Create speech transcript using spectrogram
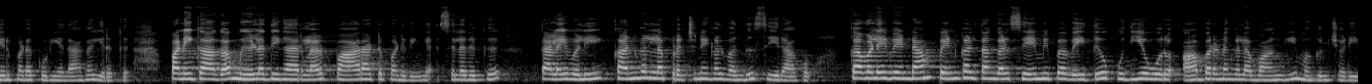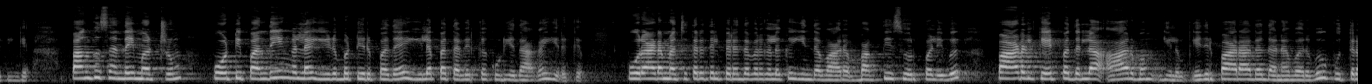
ஏற்படக்கூடியதாக இருக்குது பணிக்காக மேலதிகாரிகளால் பாராட்டப்படுவீங்க. சிலருக்கு தலைவலி கண்களில் பிரச்சனைகள் வந்து சீராகும். கவலை வேண்டாம். பெண்கள் தங்கள் சேமிப்பை வைத்து புதிய ஒரு ஆபரணங்களை வாங்கி மகிழ்ச்சி அடைவீங்க. பங்கு சந்தை மற்றும் போட்டி பந்தயங்களில் ஈடுபட்டிருப்பதை இழப்பை தவிர்க்கக்கூடியதாக இருக்குது பூராடம் நட்சத்திரத்தில் பிறந்தவர்களுக்கு இந்த வாரம் பக்தி சொற்பொழிவு. பாடல் கேட்பதில் ஆர்வம் எழும். எதிர்பாராத தனவரவு புத்திர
